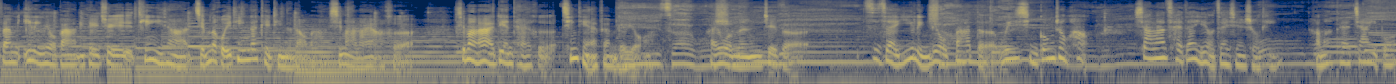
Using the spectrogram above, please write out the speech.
FM 一零六八，你可以去听一下节目的回听，应该可以听得到吧？喜马拉雅和喜马拉雅电台和蜻蜓 FM 都有啊，还有我们这个自在一零六八的微信公众号，下拉菜单也有在线收听，好吗？大家加一波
